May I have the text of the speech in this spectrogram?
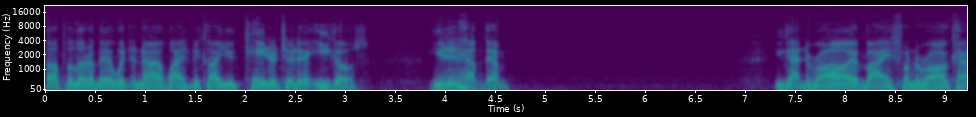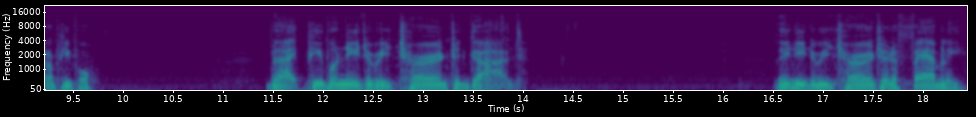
up a little bit with the non whites because you catered to their egos. You didn't help them. You got the wrong advice from the wrong kind of people. Black people need to return to God. They need to return to the family.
